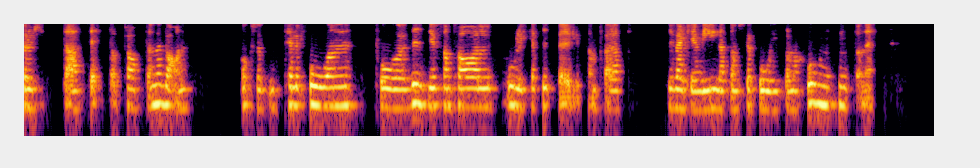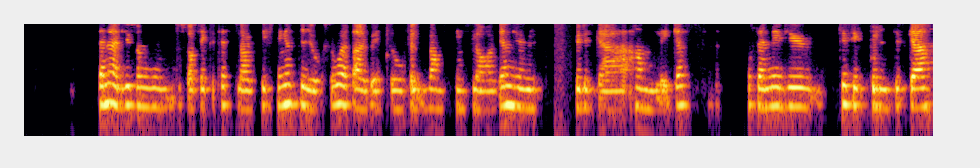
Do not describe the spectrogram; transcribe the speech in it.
för att hitta sätt att prata med barn. Också på telefon, på videosamtal, olika typer liksom för att vi verkligen vill att de ska få information åtminstone. Sen är det ju som du sa, sekretesslagstiftningen styr ju också vårt arbete och förvaltningslagen hur, hur det ska handläggas. Och sen är det ju till sist politiska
